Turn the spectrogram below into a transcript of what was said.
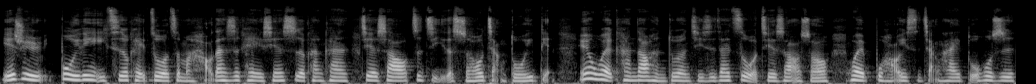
也许不一定一次就可以做的这么好，但是可以先试着看看介绍自己的时候讲多一点，因为我也看到很多人其实在自我介绍的时候会不好意思讲太多，或是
